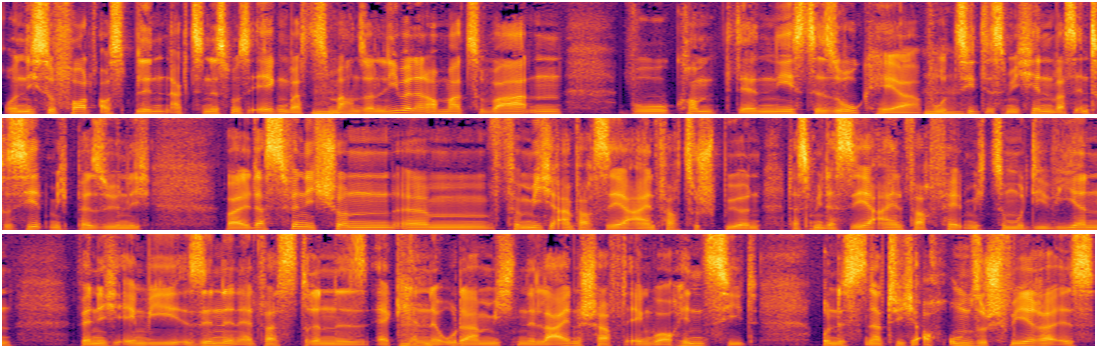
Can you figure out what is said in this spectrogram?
und nicht sofort aus blinden Aktionismus irgendwas mhm. zu machen, sondern lieber dann auch mal zu warten, wo kommt der nächste Sog her, wo mhm. zieht es mich hin, was interessiert mich persönlich, weil das finde ich schon ähm, für mich einfach sehr einfach zu spüren, dass mir das sehr einfach fällt, mich zu motivieren, wenn ich irgendwie Sinn in etwas drin erkenne mhm. oder mich eine Leidenschaft irgendwo auch hinzieht und es natürlich auch umso schwerer schwerer ist,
